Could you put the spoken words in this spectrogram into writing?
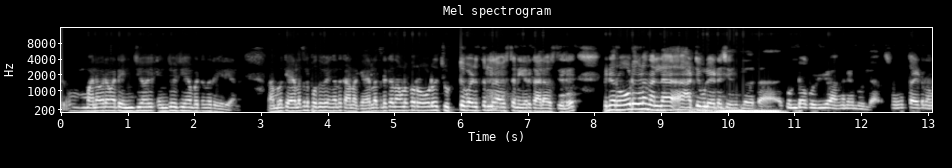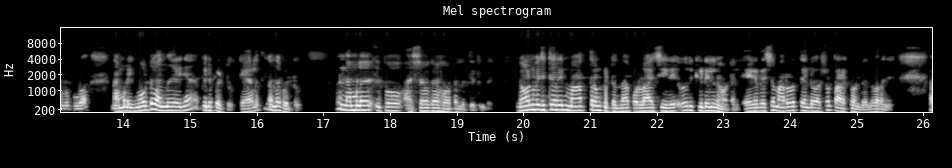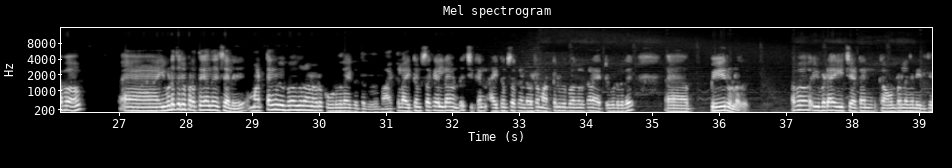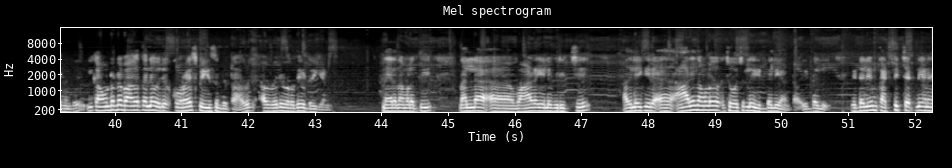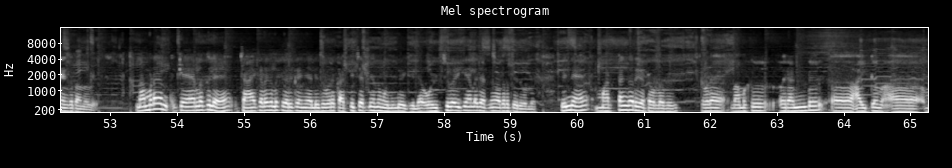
മനോഹരമായിട്ട് എൻജോയ് എൻജോയ് ചെയ്യാൻ പറ്റുന്ന ഒരു ഏരിയയാണ് നമ്മൾ കേരളത്തിൽ പൊതുവെ എങ്ങനെ കാണാം. കേരളത്തിലൊക്കെ നമ്മളിപ്പോൾ റോഡ് ചുട്ടുപഴുത്തുള്ള അവസ്ഥയാണ് ഈ ഒരു കാലാവസ്ഥയിൽ പിന്നെ റോഡുകൾ നല്ല അടിപൊളിയായിട്ട് ചെയ്തിട്ടുള്ളത് കേട്ടോ. കുണ്ടോ കുഴിയോ അങ്ങനെയൊന്നുമില്ല. സ്മൂത്ത് ആയിട്ട് നമുക്ക് പോവാം. നമ്മൾ ഇങ്ങോട്ട് വന്നു കഴിഞ്ഞാൽ പിന്നെ പെട്ടു. കേരളത്തിൽ വന്നാൽ പെട്ടു. നമ്മൾ ഇപ്പോൾ അശോക ഹോട്ടലിൽ എത്തിയിട്ടുണ്ട്. നോൺ വെജിറ്റേറിയൻ മാത്രം കിട്ടുന്ന പൊള്ളാച്ചിയിൽ ഒരു കിടിലിന് ഹോട്ടൽ ഏകദേശം അറുപത്തിരണ്ട് വർഷം പഴക്കമുണ്ട് എന്ന് പറഞ്ഞ്. അപ്പോൾ ഇവിടുത്തെ ഒരു പ്രത്യേകത എന്താ വെച്ചാൽ മട്ടൺ വിഭവങ്ങളാണ് ഇവിടെ കൂടുതലായി കിട്ടുന്നത്. ബാക്കിയുള്ള ഐറ്റംസ് ഒക്കെ എല്ലാം ഉണ്ട്. ചിക്കൻ ഐറ്റംസ് ഒക്കെ ഉണ്ട്. പക്ഷെ മട്ടൺ വിഭവങ്ങൾക്കാണ് ഏറ്റവും കൂടുതൽ പേരുള്ളത്. അപ്പോൾ ഇവിടെ ഈ ചേട്ടൻ കൗണ്ടറിൽ ഇങ്ങനെ ഇരിക്കുന്നുണ്ട്. ഈ കൗണ്ടറിന്റെ ഭാഗത്ത് തന്നെ ഒരു കുറേ സ്പേസ് ഉണ്ട് കേട്ടോ അത് അവർ വെറുതെ ഇട്ടിരിക്കുകയാണ്. നേരെ നമ്മളെത്തി നല്ല വാഴയില വിരിച്ച് അതിലേക്ക് ആദ്യം നമ്മൾ ചോദിച്ചിട്ടുള്ള ഇഡ്ഡലിയാണ് കേട്ടോ ഇഡ്ഡലി. ഇഡ്ഡലിയും കട്ടിച്ചട്നിയാണ് ഞങ്ങൾക്ക് തന്നത്. നമ്മുടെ കേരളത്തിലെ ചായക്കടകൾ കയറി കഴിഞ്ഞാൽ ഇതുപോലെ കട്ടിച്ചട്നി ഒന്നും മുന്നിൽ വയ്ക്കില്ല. ഒഴിച്ചു കഴിക്കാനുള്ള ചട്നി മാത്രമേ തരുള്ളൂ. പിന്നെ മട്ടൻ കറി കേട്ടോ ഉള്ളത്. ഇവിടെ നമുക്ക് രണ്ട് ഐറ്റം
